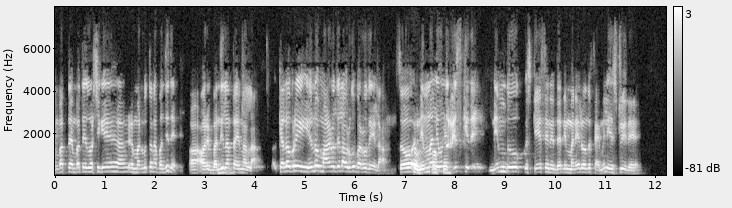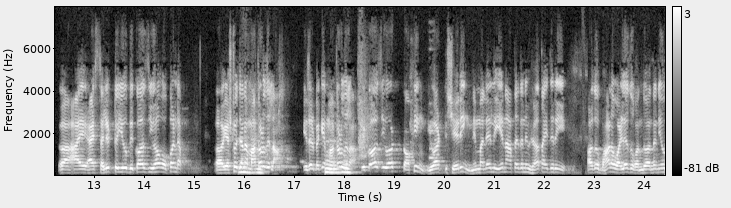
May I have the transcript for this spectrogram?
ಎಂಬತ್ತ ಎಂಬತ್ತೈದು ವರ್ಷಕ್ಕೆ ಮಲಗುತನ ಬಂದಿದೆ. ಅವ್ರಿಗೆ ಬಂದಿಲ್ಲ ಅಂತ ಏನಲ್ಲ. ಕೆಲವೊಬ್ರು ಏನು ಮಾಡೋದಿಲ್ಲ ಅವ್ರಿಗೂ ಬರೋದೇ ಇಲ್ಲ. ಸೊ ನಿಮ್ಮಲ್ಲಿ ಒಂದು ರಿಸ್ಕ್ ಇದೆ. ನಿಮ್ದು ಕೇಸ್ ಏನಿದೆ ನಿಮ್ ಮನೇಲಿ ಒಂದು ಫ್ಯಾಮಿಲಿ ಹಿಸ್ಟ್ರಿ ಇದೆ. I I salute to you because you have open up ಎಷ್ಟೋ ಜನ ಮಾತಾಡೋದಿಲ್ಲ. ಇದ್ರ ಬಗ್ಗೆ ಮಾತಾಡೋದಿಲ್ಲ. Because you are talking you are sharing ನಿಮ್ಮ ಮನೆಯಲ್ಲಿ ಏನ್ ಆಗ್ತಾ ಇದೆ ನೀವು ಹೇಳ್ತಾ ಇದ್ದೀರಿ. ಅದು ಬಹಳ ಒಳ್ಳೇದು ಒಂದು ಅಂದ್ರೆ ನೀವು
